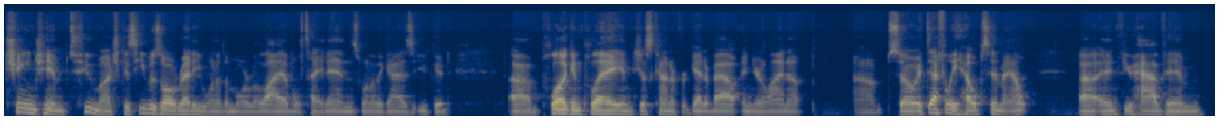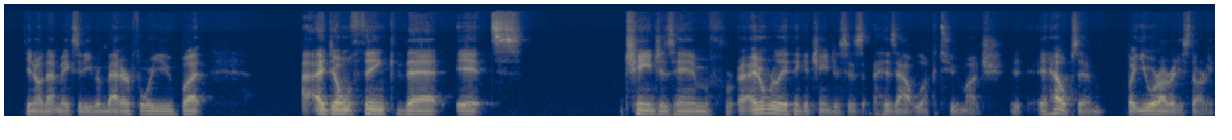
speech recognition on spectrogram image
change him too much because he was already one of the more reliable tight ends, one of the guys that you could um, plug and play and just kind of forget about in your lineup. Um, so it definitely helps him out. Uh, and if you have him, you know, that makes it even better for you. But I don't think that it's changes him. For, I don't really think it changes his his outlook too much. It, it helps him, but you were already starting.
